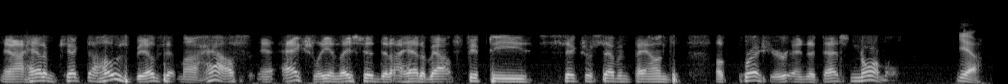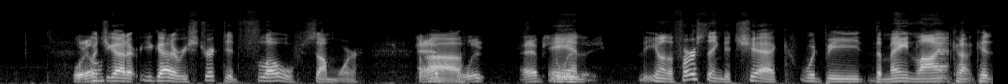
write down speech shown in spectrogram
And I had them check the hose bibs at my house, actually, and they said that I had about fifty six or seven pounds of pressure, and that that's normal. Yeah. Well, but you got a you got a restricted flow somewhere. Absolutely. Uh, Absolutely. And you know the first thing to check would be the main line because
